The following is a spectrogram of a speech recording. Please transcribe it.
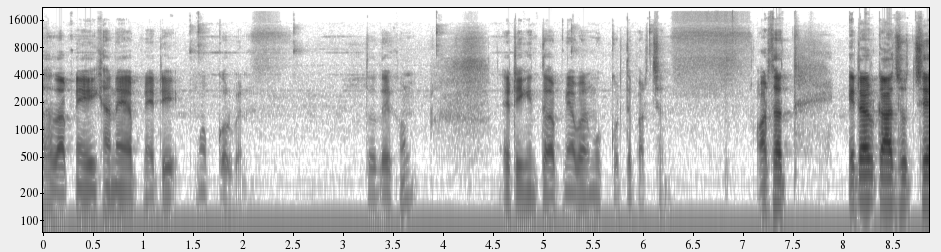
অর্থাৎ আপনি এইখানে আপনি এটি মুভ করবেন। তো দেখুন, এটি কিন্তু আপনি আবার মুভ করতে পারছেন। অর্থাৎ এটার কাজ হচ্ছে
